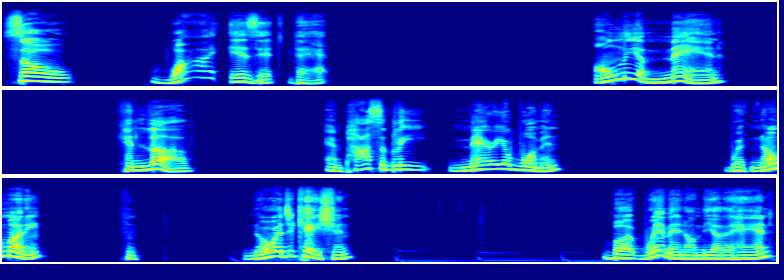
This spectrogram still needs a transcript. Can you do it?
So, why is it that only a man can love and possibly marry a woman with no money, no education, but women, on the other hand,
